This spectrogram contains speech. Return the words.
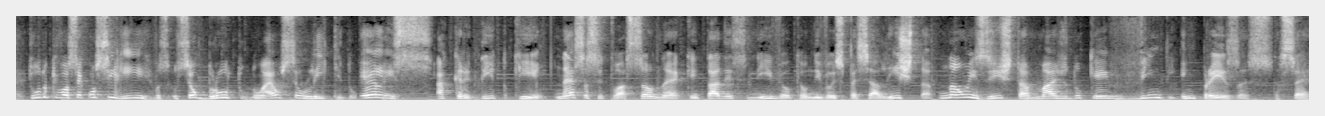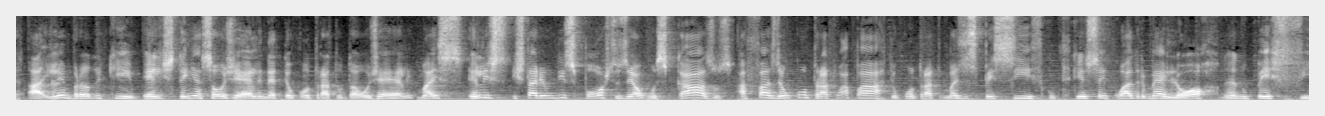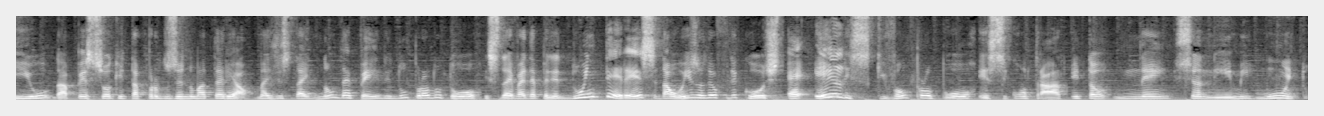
tudo que você conseguir, o seu bruto, não é o seu líquido. Eles acreditam que nessa situação, né, quem tá nesse nível, que é o nível especialista, não exista mais do que 20 empresas, tá certo? Ah, e lembrando que eles têm essa OGL, né, tem o contrato da OGL, mas eles estariam dispostos, em alguns casos, a fazer um contrato à parte, um contrato mais específico, que se enquadre melhor melhor, né, no perfil da pessoa que está produzindo o material. Mas isso daí não depende do produtor. Isso daí vai depender do interesse da Wizard of the Coast. É eles que vão propor esse contrato. Então, nem se anime muito.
